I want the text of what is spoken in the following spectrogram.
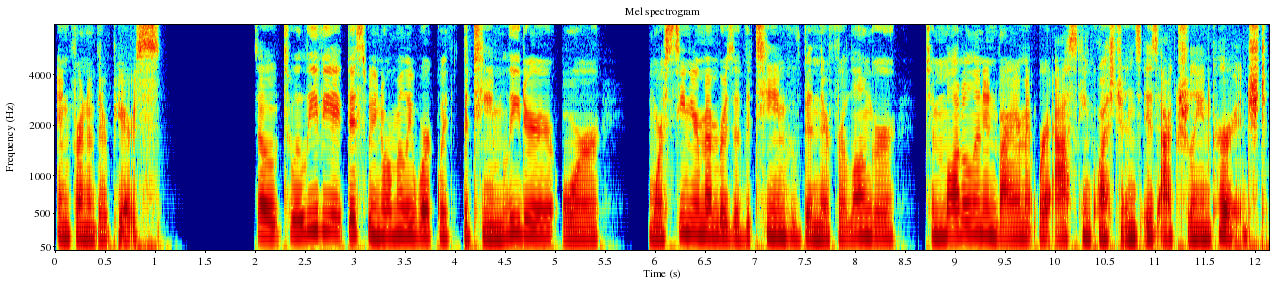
in front of their peers. So, to alleviate this, we normally work with the team leader or more senior members of the team who've been there for longer to model an environment where asking questions is actually encouraged.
